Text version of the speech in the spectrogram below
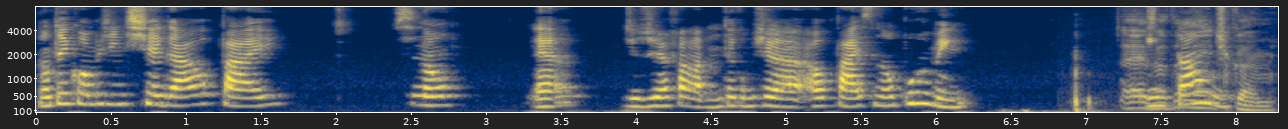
Não tem como a gente chegar ao Pai, senão, né? Jesus já falava, não tem como chegar ao Pai senão por mim. É, exatamente, então, Cami.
